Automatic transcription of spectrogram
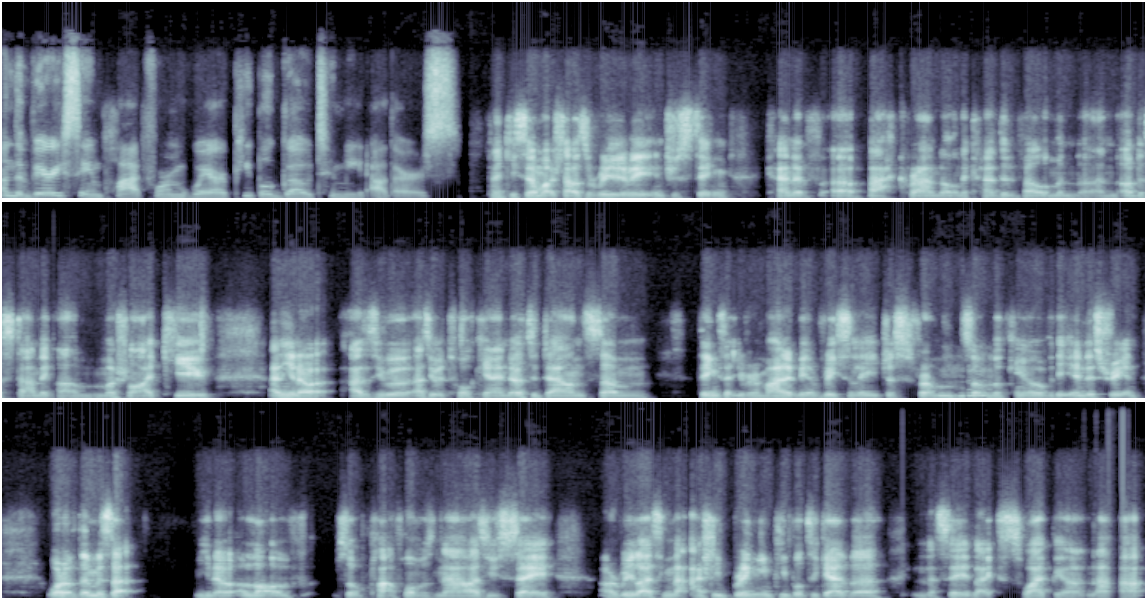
on the very same platform where people go to meet others. Thank you so much. That was a really, really interesting kind of uh, background on the kind of development and understanding um, emotional IQ. And you know, as you were as you were talking, I noted down some things that you reminded me of recently, just from mm-hmm. sort of looking over the industry. And one of them is that you know a lot of sort of platforms now, as you say, are realizing that actually bringing people together, let's say like swiping on an app,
